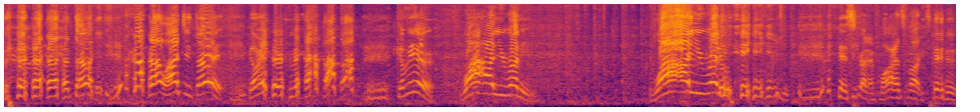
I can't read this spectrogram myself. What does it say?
throw it. Why'd you throw it? Come here. Come here. Why are you running? Why are you running? She's running far as fuck too.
